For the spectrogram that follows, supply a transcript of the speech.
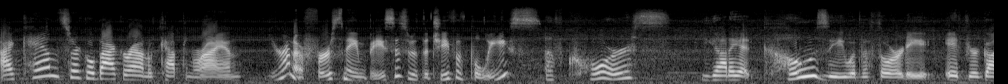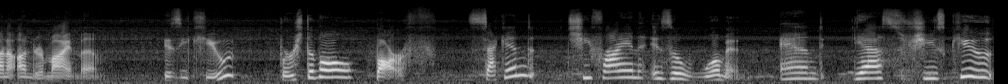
I can circle back around with Captain Ryan. You're on a first name basis with the chief of police? Of course. You gotta get cozy with authority if you're gonna undermine them. Is he cute? First of all, barf. Second, Chief Ryan is a woman. And yes, she's cute,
